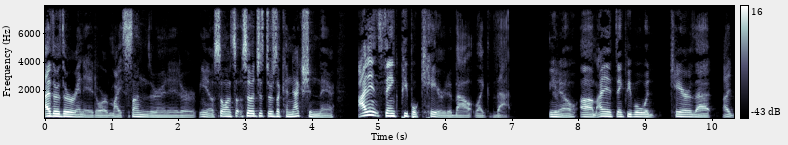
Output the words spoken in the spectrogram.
either they're in it or my sons are in it or you know so on so so it just there's a connection there. I didn't think people cared about like that. You know, um I didn't think people would care that I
